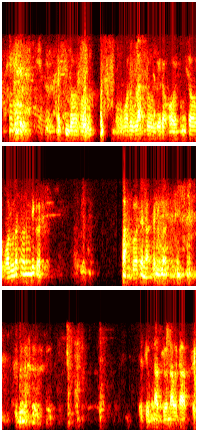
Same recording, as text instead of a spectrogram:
Terus Walulas tuh kira oh bisa walulas mana kok? Wah, gue tenang tenang. Jadi nasional kafe.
